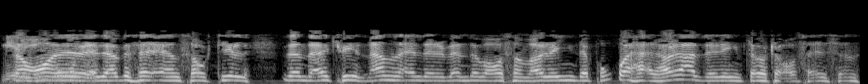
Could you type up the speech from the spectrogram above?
mer Ja, eh, jag vill säga en sak till. Den där kvinnan, eller vem det var som var ringde på här, har aldrig ringt och hört av sig sen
